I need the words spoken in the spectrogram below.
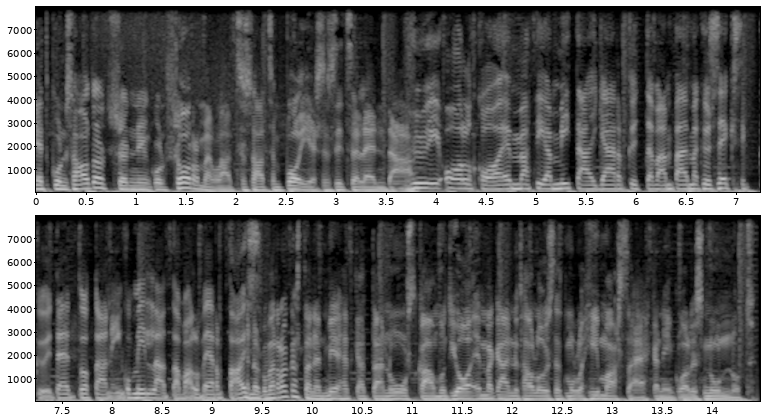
että kun sä otat sen niin kun sormella, että sä saat sen pois ja sit se lentää. Hyi olkoon, en mä tiedä mitään järkyttävämpää. En Mä kyllä seksikkyyteen tota niin kuin millään tavalla vertais. No kun mä rakastan, että miehet käyttää nuuskaa, mutta joo, en mäkään nyt haluaisi, että mulla himassa ehkä niin kuin olisi nunnut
